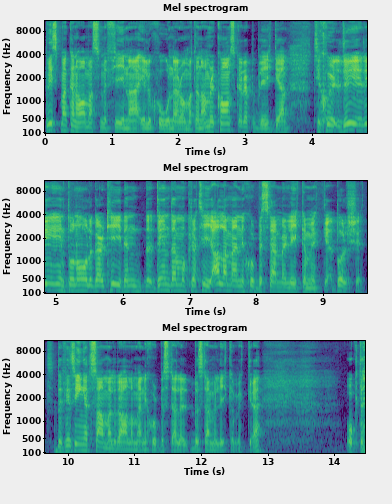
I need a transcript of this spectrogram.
Visst, man kan ha massor med fina illusioner om att den amerikanska republiken, till, det, det är inte en oligarki, det är en, det är en, demokrati. Alla människor bestämmer lika mycket. Bullshit. Det finns inget samhälle där alla människor beställer, bestämmer lika mycket. Och den,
